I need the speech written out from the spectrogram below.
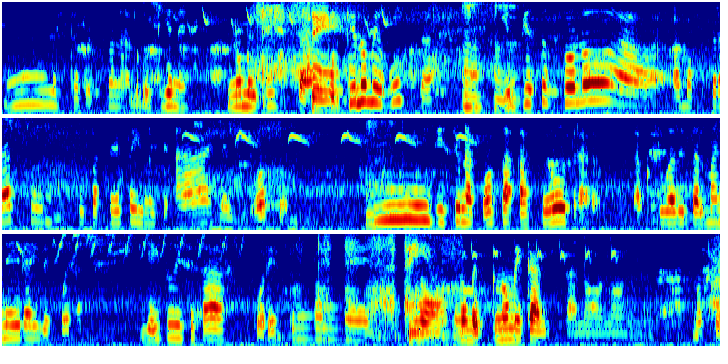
"Mm, esta persona algo tiene, no me gusta, Sí. ¿por qué no me gusta? Y empieza solo a, a mostrar su, su faceta y uno dice, ah, es mentiroso. Mm, dice una cosa, hace otra, actúa de tal manera y después... Y ahí tú dices, ah, por esto no me, Sí. no, no me, no me calza, no, no, no sé.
